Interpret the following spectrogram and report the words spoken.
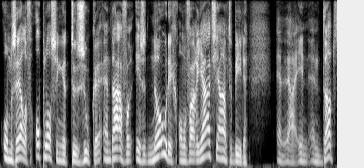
om zelf oplossingen te zoeken en daarvoor is het nodig om variatie aan te bieden. En, in, en dat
